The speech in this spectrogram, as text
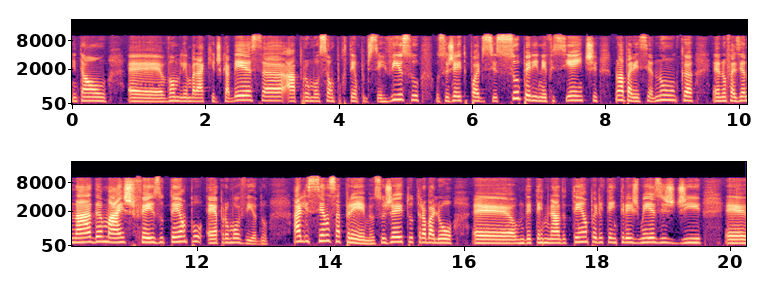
Então, é, vamos lembrar aqui de cabeça a promoção por tempo de serviço. O sujeito pode ser super ineficiente, não aparecer nunca, é, não fazer nada, mas fez o tempo, é promovido. A licença prêmio, o sujeito trabalhou é, um determinado tempo, ele tem três meses de é,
